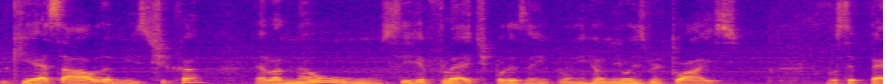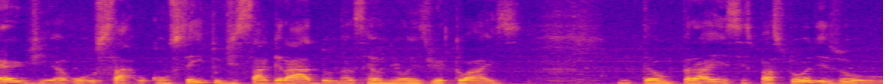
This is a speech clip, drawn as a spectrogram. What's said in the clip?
e que essa aura mística ela não se reflete, por exemplo, em reuniões virtuais. Você perde o, o conceito de sagrado nas reuniões virtuais. Então, para esses pastores, o,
